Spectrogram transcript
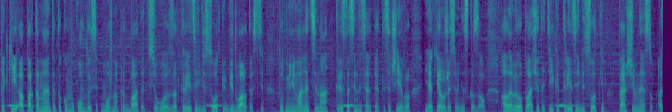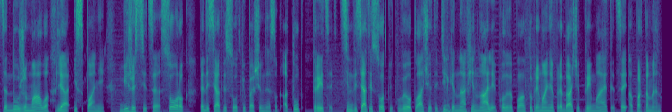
Такі апартаменти в такому комплексі можна придбати всього за 30% від вартості. Тут мінімальна ціна 375 тисяч євро, як я вже сьогодні сказав. Але ви оплачуєте тільки 30% перший внесок, а це дуже мало для Іспанії. В більшості це 40-50% перший внесок, а тут 30. 70% ви оплачуєте тільки на фіналі, коли ви по акту приймання передачі приймаєте цей апартамент.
